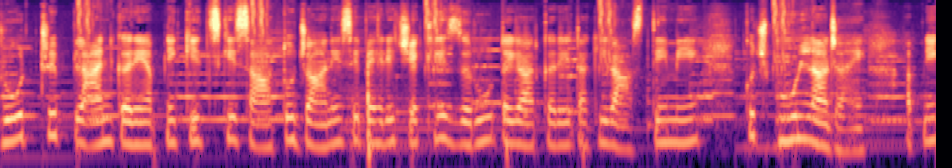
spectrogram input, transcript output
रोड ट्रिप प्लान करें अपने किड्स के साथ तो जाने से पहले चेकलिस्ट ज़रूर तैयार करें ताकि रास्ते में कुछ भूल ना जाएँ। अपने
